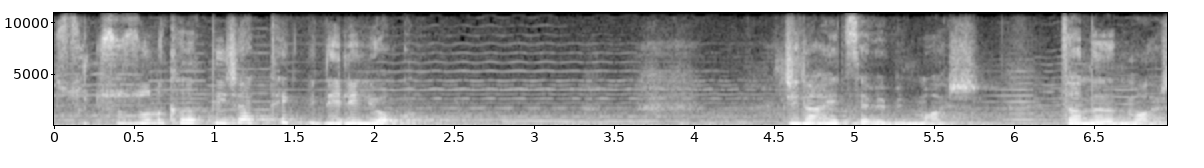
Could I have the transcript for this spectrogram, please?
Suçsuzluğunu kanıtlayacak tek bir delil yok. Cinayet sebebin var. Tanığın var.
